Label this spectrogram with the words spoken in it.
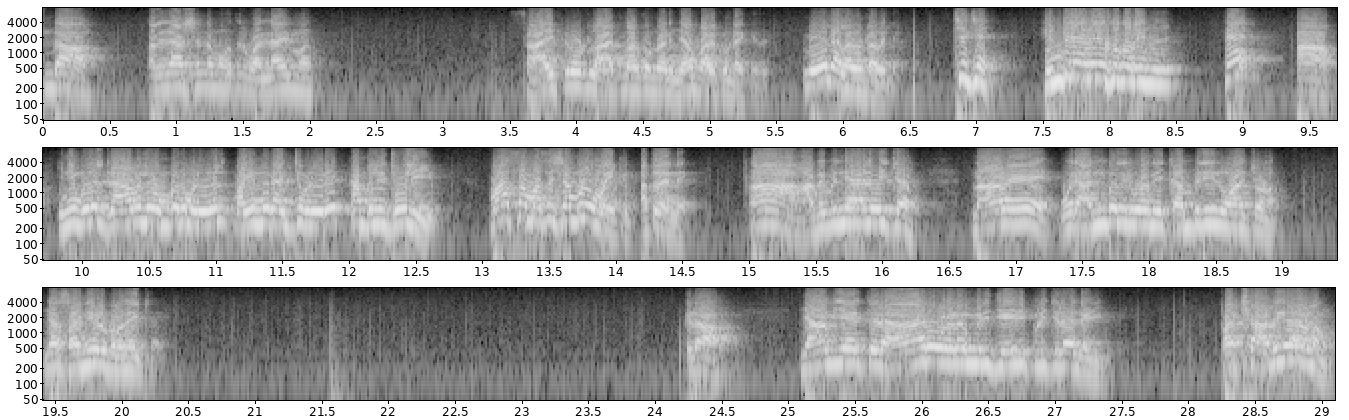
എന്താ? കലനാശന്റെ മുഖത്തിന് വല്ലായ്മ? സായിപ്പിനോടുള്ള ആത്മാർത്ഥം കൊണ്ടാണ് ഞാൻ വഴക്കുണ്ടാക്കിയത്. മേലെ അളവുണ്ടാവില്ല എന്തിനാ അങ്ങനെയൊക്കെ പറയുന്നത്? ആ ഇനി മുതൽ രാവിലെ ഒമ്പത് മണി മുതൽ വൈകുന്നേരം അഞ്ചു മണി വരെ കമ്പനിയിൽ ജോലി ചെയ്യും. മാസം മാസം ശമ്പളവും വാങ്ങിക്കും. അത്ര തന്നെ ആ അത് പിന്നെ ആലോചിക്കാം. നാളെ ഒരു അൻപത് രൂപ നീ കമ്പനിയിൽ നിന്ന് വാങ്ങിച്ചോണം. ഞാൻ സണ്ണിയോട് പറഞ്ഞേക്കാം. എടാ ഞാൻ വിചാരിച്ചാൽ ആരെ വേണമെങ്കിലും ജയിലിൽ പിടിച്ചിടാൻ കഴിയും. പക്ഷെ അത് കാരണം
